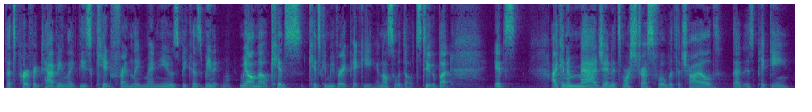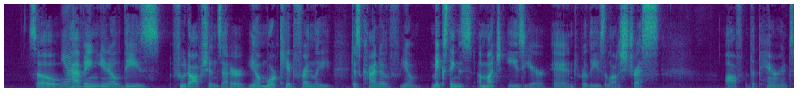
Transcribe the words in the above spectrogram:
that's perfect having like these kid friendly menus because we we all know kids kids can be very picky and also adults too but it's i can imagine it's more stressful with a child that is picky so Yeah. having you know these food options that are you know more kid friendly just kind of you know makes things a much easier and relieves a lot of stress off the parent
